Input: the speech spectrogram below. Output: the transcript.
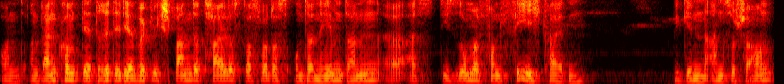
Und, und dann kommt der dritte, der wirklich spannende Teil ist, dass wir das Unternehmen dann äh, als die Summe von Fähigkeiten beginnen anzuschauen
